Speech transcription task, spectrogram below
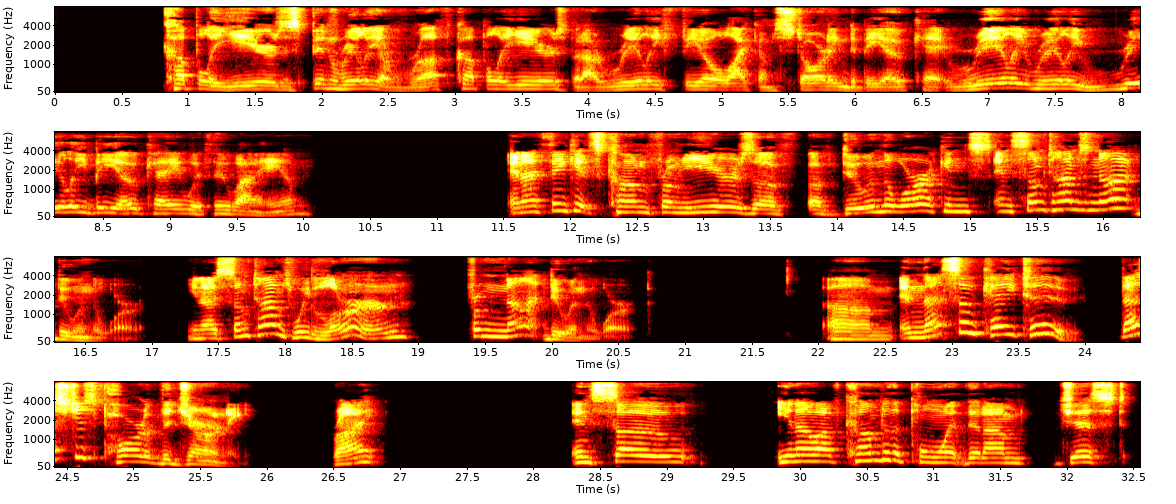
couple of years. It's been really a rough couple of years, but I really feel like I'm starting to be okay. Really, really, really be okay with who I am. And I think it's come from years of, of doing the work and, and sometimes not doing the work. You know, sometimes we learn from not doing the work. Um, and that's okay too. That's just part of the journey, right? And so you know, I've come to the point that I'm just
